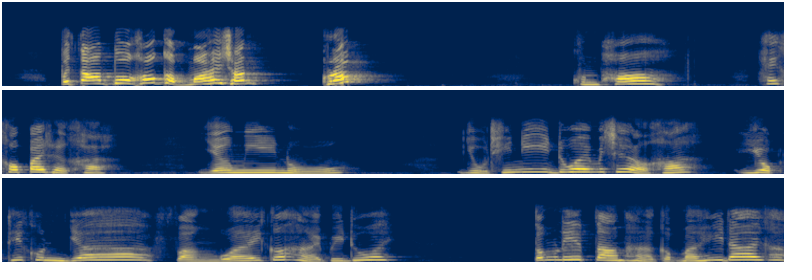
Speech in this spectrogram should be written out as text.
ๆ ไปตามตัวเขากลับมาให้ฉัน ครับ คุณพ่อ ให้เขาไปเถอะค่ะ ยังมีหนู อยู่ที่นี่ด้วยไม่ใช่เหรอคะหยกที่คุณย่าฝังไว้ก็หายไปด้วย ต้องรีบตามหากลับมาให้ได้ค่ะ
